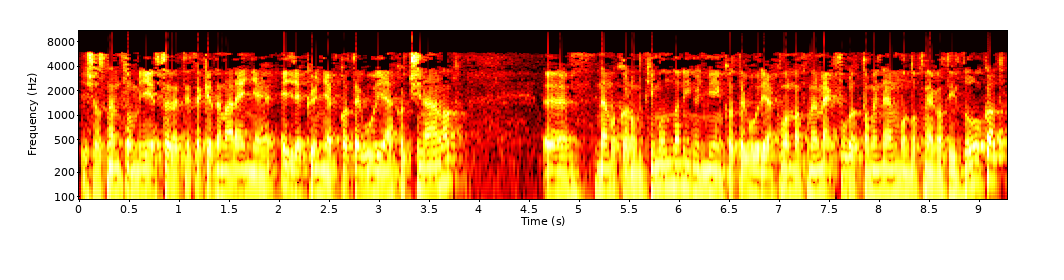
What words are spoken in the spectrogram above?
és azt nem tudom, hogy észrevettétek de már ennyi, egyre könnyebb kategóriákat csinálnak nem akarom kimondani, hogy milyen kategóriák vannak, mert megfogadtam, hogy nem mondok negatív dolgokat,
